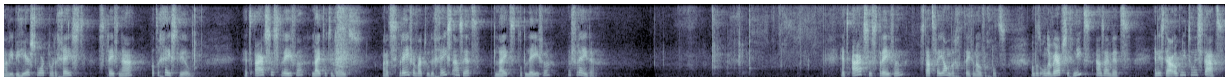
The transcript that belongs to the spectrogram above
Maar wie beheerst wordt door de geest, streeft na wat de geest wil. Het aardse streven leidt tot de dood, maar het streven waartoe de geest aanzet, leidt tot leven en vrede. Het aardse streven staat vijandig tegenover God, want het onderwerpt zich niet aan zijn wet en is daar ook niet toe in staat.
